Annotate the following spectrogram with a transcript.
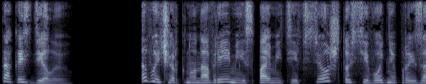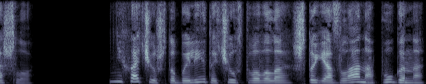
так и сделаю. Вычеркну на время из памяти все, что сегодня произошло. Не хочу, чтобы Лита чувствовала, что я зла, напугана,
